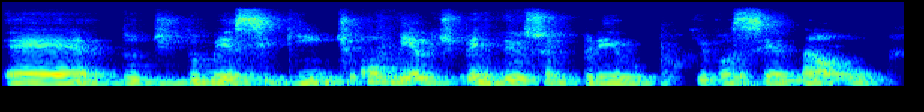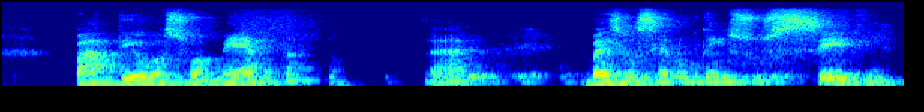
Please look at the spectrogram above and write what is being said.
é, do, do mês seguinte com medo de perder o seu emprego porque você não bateu a sua meta, né? mas você não tem sossego.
